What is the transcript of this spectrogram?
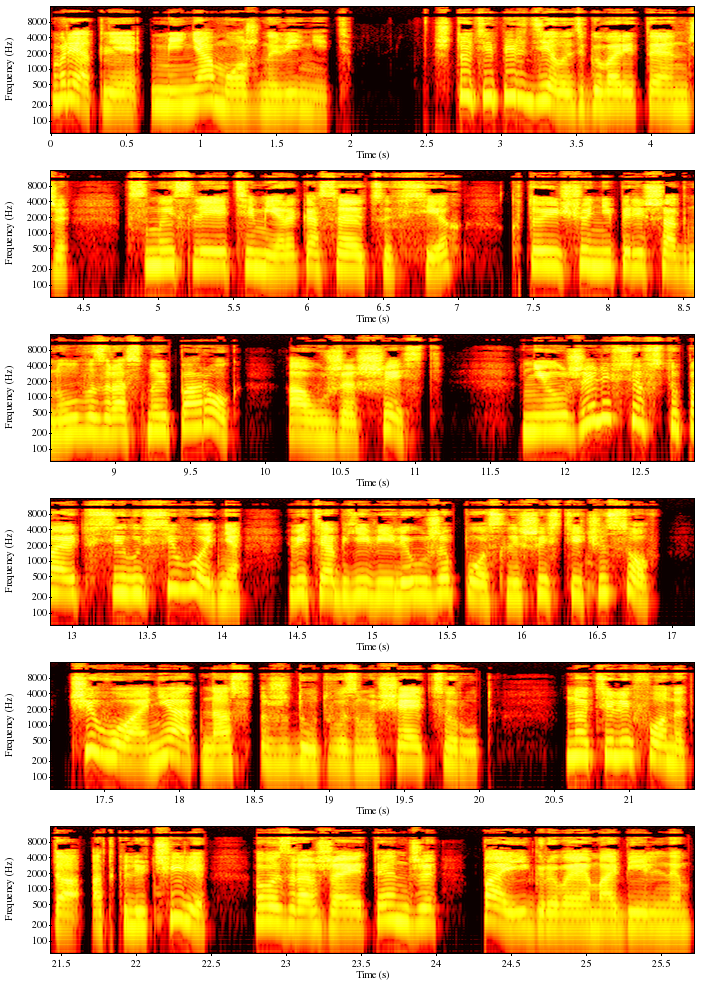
Вряд ли меня можно винить. «Что теперь делать?» — говорит Энджи. «В смысле, эти меры касаются всех, кто еще не перешагнул возрастной порог, а уже шесть. Неужели все вступает в силу сегодня, ведь объявили уже после шести часов? Чего они от нас ждут?» — возмущается Рут. «Но телефоны-то отключили», — возражает Энджи, поигрывая мобильным.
